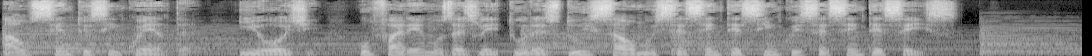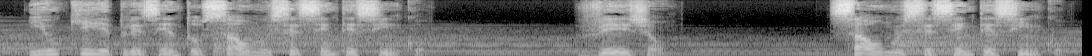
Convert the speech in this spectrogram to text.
ao 150, e hoje, o faremos as leituras dos Salmos 65 e 66. E o que representa o Salmos 65? Vejam. Salmos 65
